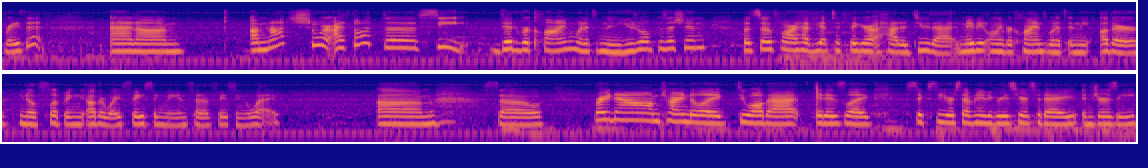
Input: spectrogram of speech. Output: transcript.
raise it. And um, I'm not sure. I thought the seat did recline when it's in the usual position, but so far I have yet to figure out how to do that. Maybe it only reclines when it's in the other, you know, flipping the other way, facing me instead of facing away. Um, so right now I'm trying to like do all that. It is like 60 or 70 degrees here today in Jersey.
